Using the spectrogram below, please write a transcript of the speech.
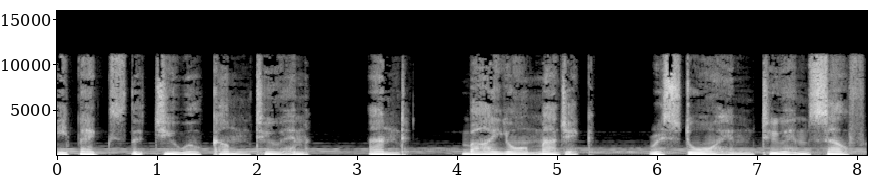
he begs that you will come to him and, by your magic, restore him to himself.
